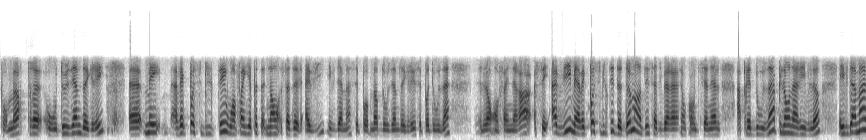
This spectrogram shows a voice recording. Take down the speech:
pour meurtre au deuxième degré, euh, mais avec possibilité ou enfin il y a peut-être non, c'est-à-dire à vie évidemment, c'est pas meurtre deuxième degré, c'est pas 12 ans, là, on fait une erreur. C'est à vie, mais avec possibilité de demander sa libération conditionnelle après 12 ans. Puis là, on arrive là. évidemment,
